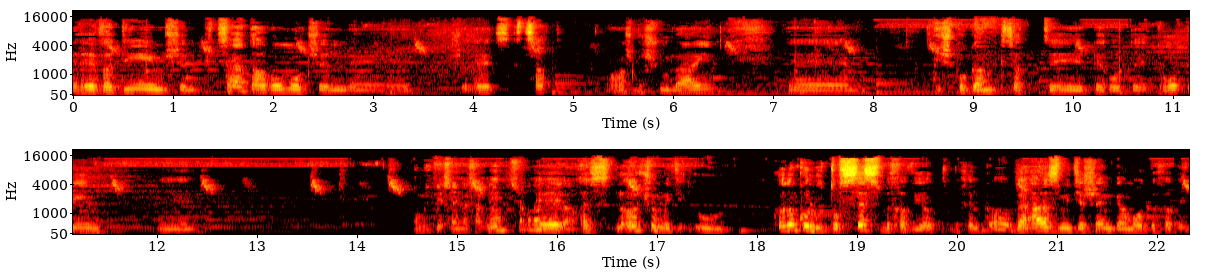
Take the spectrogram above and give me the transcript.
רבדים של קצת ארומות של, אה, של עץ, קצת, ממש בשוליים. יש פה גם קצת פירות טרופיים, הוא מתיישן לו. אז לא רק שהוא, מת- הוא, קודם כל הוא תוסס בחביות בחלקו, ואז מתיישן גם עוד בחבית.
